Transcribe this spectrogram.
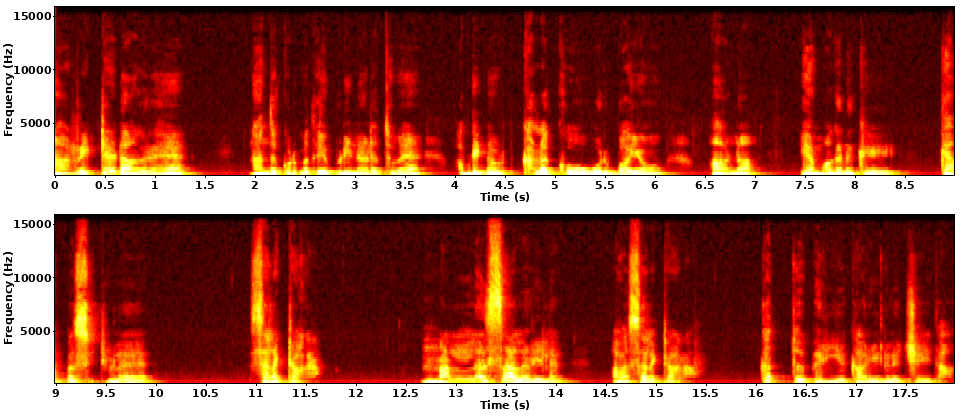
நான் ரிட்டையர்ட் ஆகிறேன். நான் அந்த குடும்பத்தை எப்படி நடத்துவேன் அப்படின்னு ஒரு கலக்கம் ஒரு பயம். ஆனால் என் மகனுக்கு கேம்பஸ் இன்டர்வியூவில் செலக்ட் ஆகிறான். நல்ல சேலரியில் அவன் செலக்ட் ஆகிறான். கத்த பெரிய காரியங்களை செய்தான்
